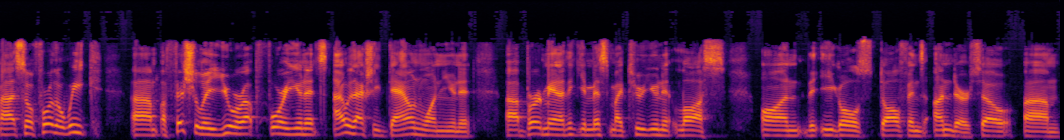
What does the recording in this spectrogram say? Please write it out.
Uh, so for the week, um, officially, you were up four units. I was actually down one unit. uh, Birdman, I think you missed my two unit loss on the Eagles Dolphins under. So um,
